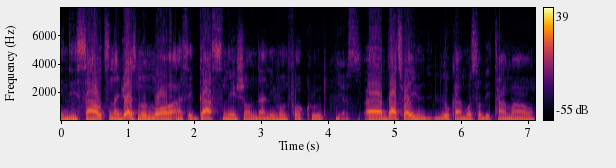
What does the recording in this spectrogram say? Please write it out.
In the south, Nigeria is known more as a gas nation than even for crude. Yes. Uh, that's why you look at most of the thermal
